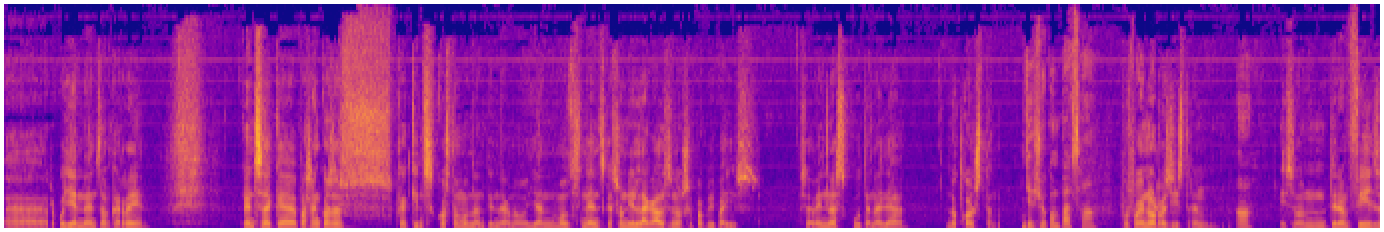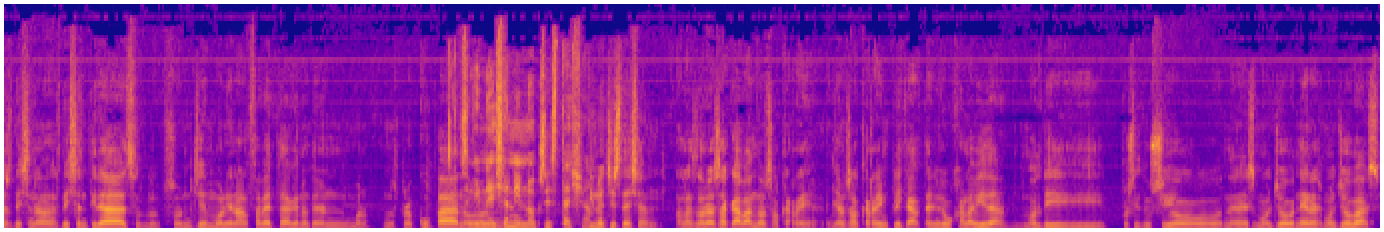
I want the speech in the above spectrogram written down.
eh, recollent nens al carrer. Pensa que passen coses que aquí ens costa molt d'entendre, no? Hi ha molts nens que són il·legals en el seu propi país. O sigui, havent nascut en allà, no consten. I això com passa? Pues perquè no el registren. Ah, I són, tenen fills, es deixen, es deixen tirats, són gent molt analfabeta, que no tenen, bueno, no es preocupa... o sigui, no, neixen i no existeixen. i no existeixen. Aleshores acaben doncs, al carrer. Llavors al carrer implica tenir que buscar la vida, vol dir prostitució, nenes molt joves, nenes molt joves,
